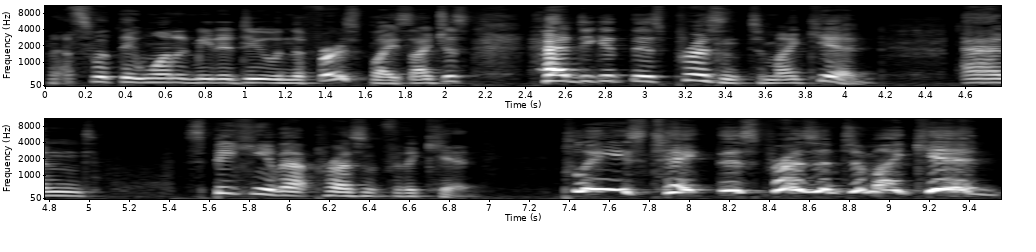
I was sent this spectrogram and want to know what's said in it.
That's what they wanted me to do in the first place. I just had to get this present to my kid. And Speaking of that present for the kid, please take this present to my kid.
